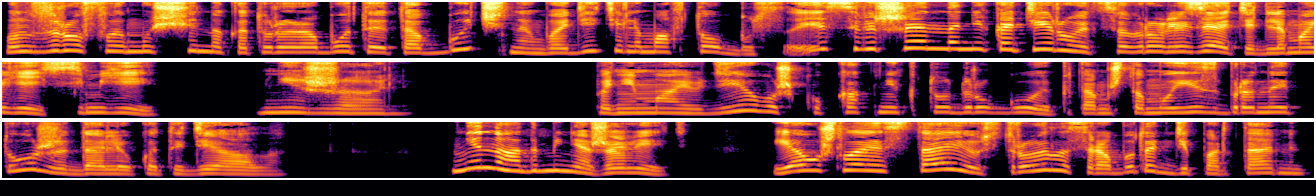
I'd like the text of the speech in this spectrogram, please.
Он взрослый мужчина, который работает обычным водителем автобуса и совершенно не котируется в роли зятя для моей семьи. Мне жаль. Понимаю девушку, как никто другой, потому что мой избранный тоже далек от идеала. Не надо меня жалеть. Я ушла из стаи и устроилась работать в департамент,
